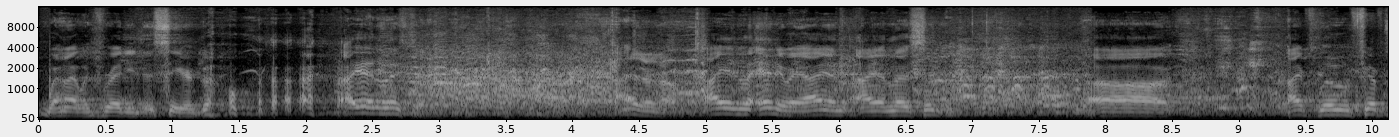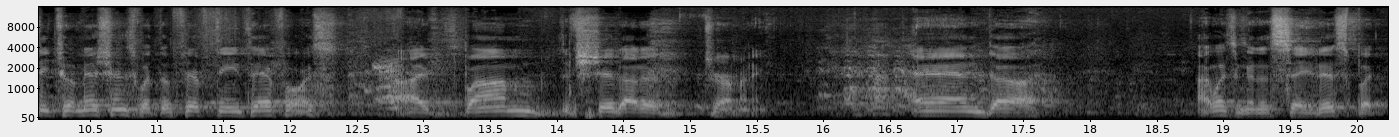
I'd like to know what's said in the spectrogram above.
when I was ready to see her go. I enlisted. I don't know. I, anyway, I, I enlisted. Uh, I flew 52 missions with the 15th Air Force. I bombed the shit out of Germany. And uh, I wasn't going to say this, but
